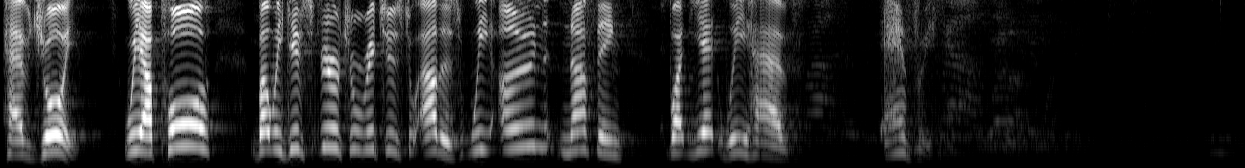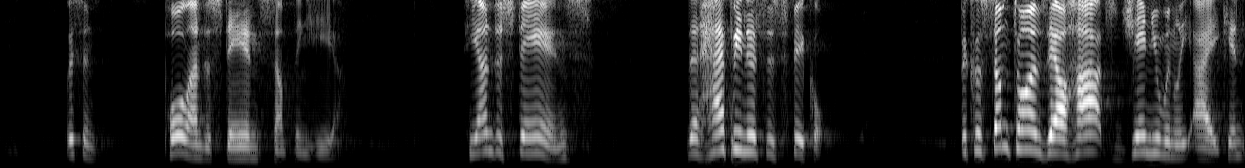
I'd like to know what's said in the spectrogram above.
have joy. We are poor, but we give spiritual riches to others. We own nothing, but yet we have everything. Listen, Paul understands something here. He understands that happiness is fickle. Because sometimes our hearts genuinely ache. And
